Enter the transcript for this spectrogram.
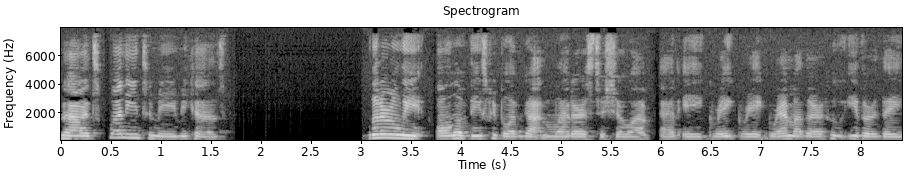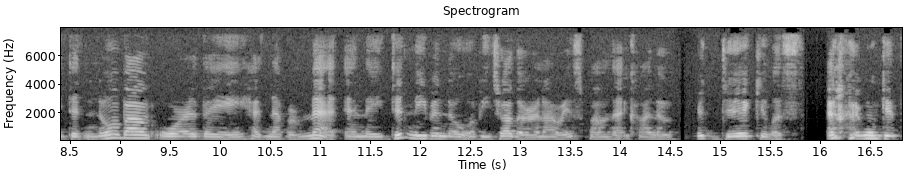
Now, it's funny to me because literally all of these people have gotten letters to show up at a great great grandmother who either they didn't know about or they had never met and they didn't even know of each other. And I always found that kind of ridiculous. And I won't get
